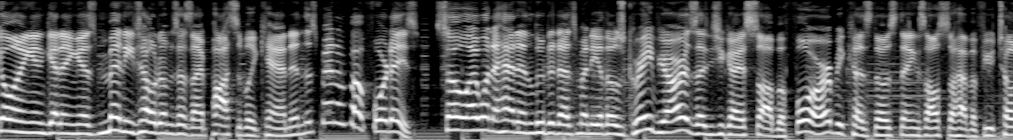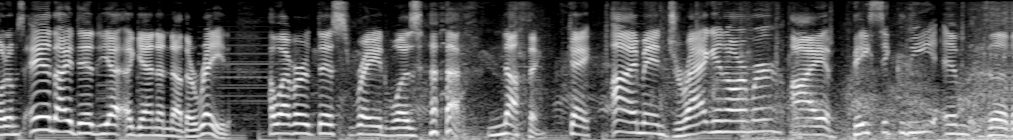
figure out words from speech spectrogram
going and getting as many totems as I possibly can in the span of about four days. So I went ahead and looted as many of those graveyards as you guys saw before, because those things also have a few totems, and I did yet again another raid. However, this raid was nothing. Okay, I'm in dragon armor. I basically am the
